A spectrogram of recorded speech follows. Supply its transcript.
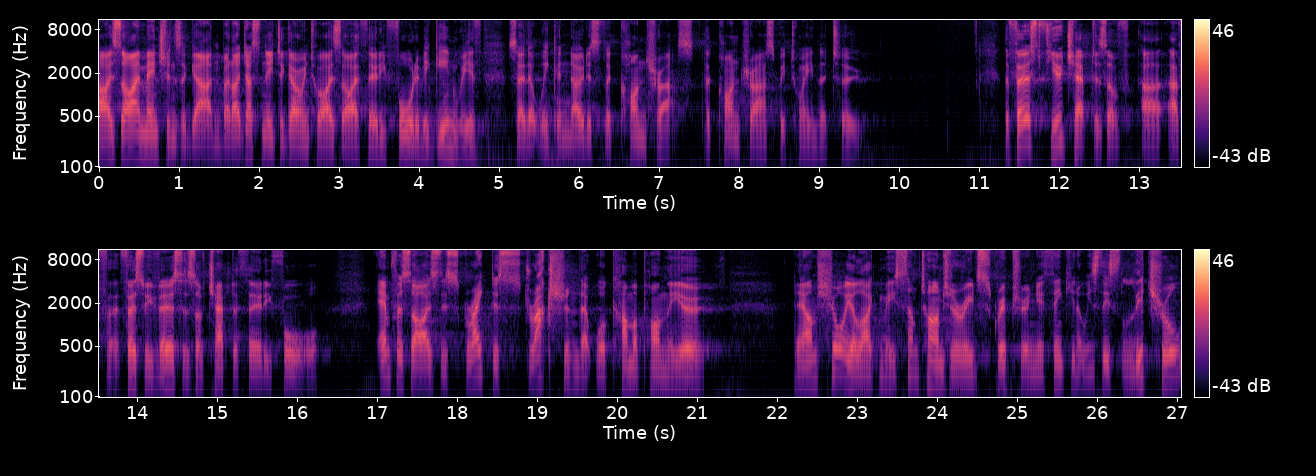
Isaiah mentions a garden, but I just need to go into Isaiah 34 to begin with so that we can notice the contrast, the contrast between the two. The first few chapters of, uh, uh, first few verses of chapter 34 emphasize this great destruction that will come upon the earth. Now, I'm sure you're like me. Sometimes you read scripture and you think, you know, is this literal?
